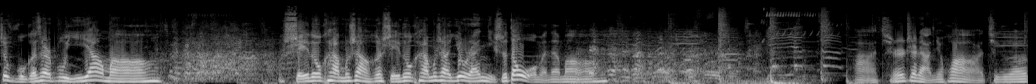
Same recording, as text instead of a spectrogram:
这五个字不一样吗？谁都看不上和谁都看不上，悠然你是逗我们的吗？啊，其实这两句话，这个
